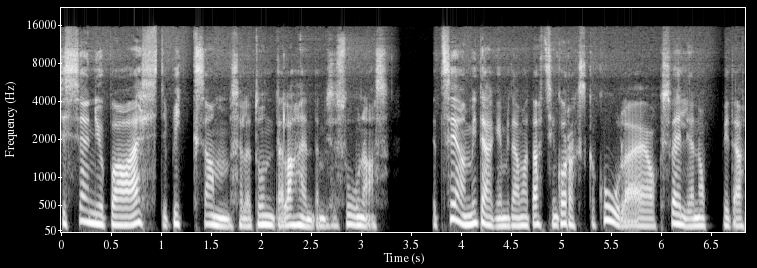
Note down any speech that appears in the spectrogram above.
siis see on juba hästi pikk samm selle tunde lahendamise suunas. et see on midagi, mida ma tahtsin korraks ka kuulaja jaoks välja noppida,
